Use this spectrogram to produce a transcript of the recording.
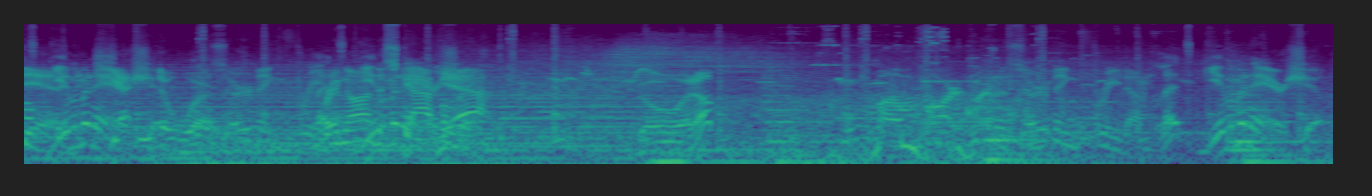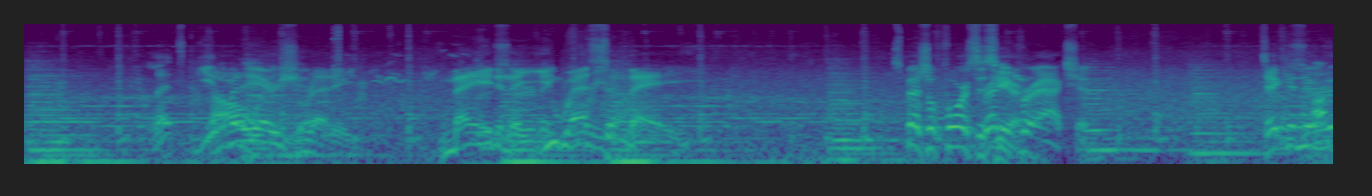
Let's in. give him an Getting airship. to work. Serving. Bring on the scaffolding. airship. Going up. Bombardment. Preserving freedom. Let's give him an airship. Let's give him an airship. ready. Made in the U.S. of. A. Special forces Ready here. for action. Taking new Upgrading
